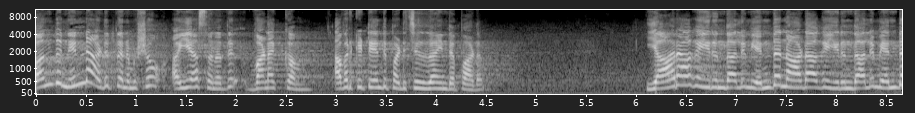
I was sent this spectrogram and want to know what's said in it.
வந்து நின்று அடுத்த நிமிஷம் ஐயா சொன்னது வணக்கம். அவர்கிட்டேருந்து படித்தது தான் இந்த பாடம். யாராக இருந்தாலும் எந்த நாடாக இருந்தாலும் எந்த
